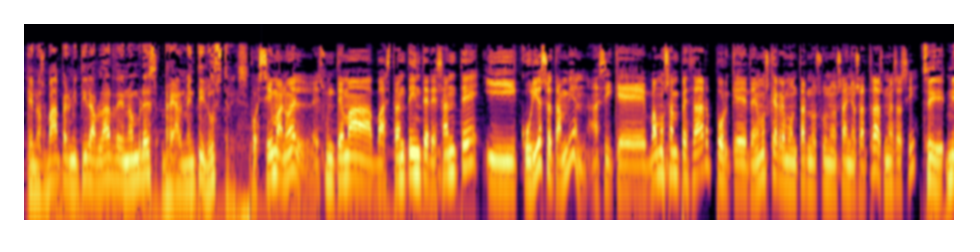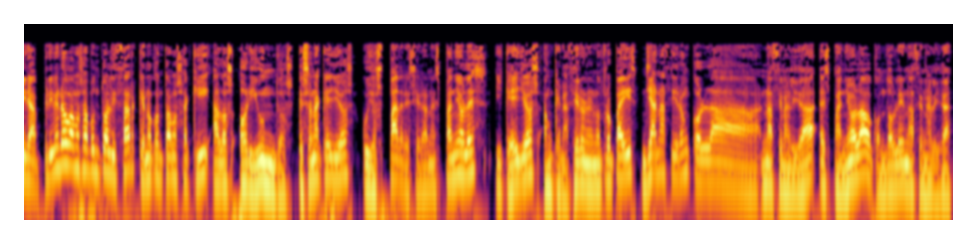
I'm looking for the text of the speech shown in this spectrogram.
que nos va a permitir hablar de nombres realmente ilustres. Pues sí, Manuel, es un tema bastante interesante y curioso también. Así que vamos a empezar porque tenemos que remontarnos unos años atrás, ¿no es así? Sí, mira, primero vamos a puntualizar que no contamos aquí a los oriundos, que son aquellos cuyos padres eran españoles y que ellos, aunque nacieron en otro país, ya nacieron con la nacionalidad española o con doble nacionalidad.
